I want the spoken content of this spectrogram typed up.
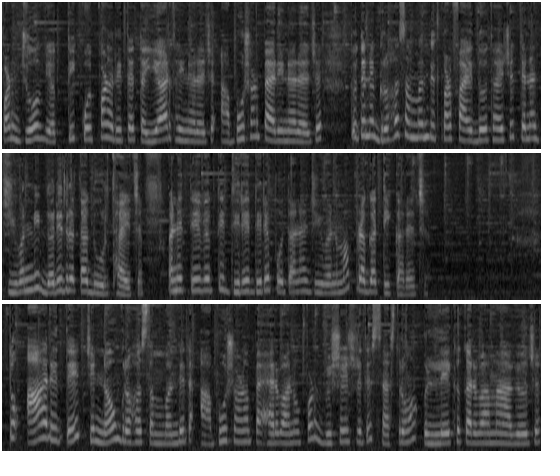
પણ જો વ્યક્તિ કોઈ પણ રીતે તૈયાર થઈને રહે છે, આભૂષણ પહેરીને રહે છે, તો તેને ગ્રહ સંબંધિત પણ ફાયદો થાય છે, તેના જીવનની દરિદ્રતા દૂર થાય છે અને તે વ્યક્તિ ધીરે ધીરે પોતાના જીવનમાં પ્રગતિ કરે છે. તો આ રીતે જે નવગ્રહ સંબંધિત આભૂષણો પહેરવાનો પણ વિશેષ રીતે શાસ્ત્રોમાં ઉલ્લેખ કરવામાં આવ્યો છે.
